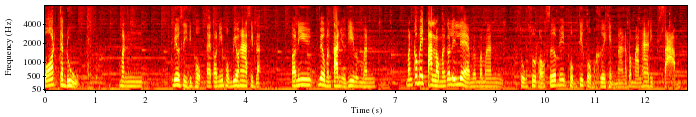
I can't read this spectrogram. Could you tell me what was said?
บอสกระดูก มันเวล46 แต่ตอนนี้ผมเวล50แล้วตอนนี้เวลมันตันอยู่ที่มาณมันก็ไม่ตันหรอก มันก็เรื่อยๆ มันประมาณสูงสุดของเซิร์ฟนี่ผมที่ผมเคยเห็นมานะประมาณ 53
